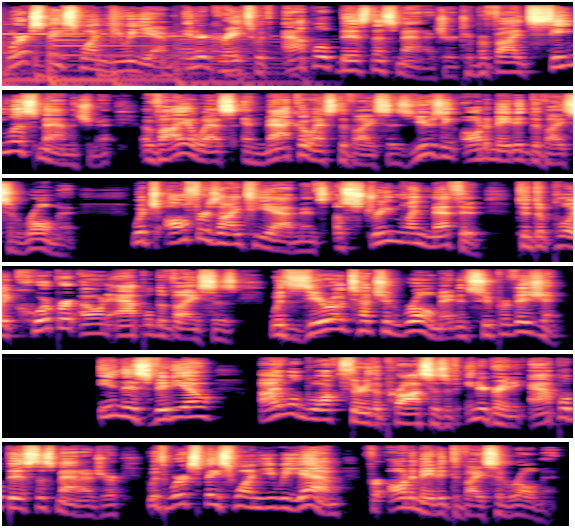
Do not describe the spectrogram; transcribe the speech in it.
Workspace ONE UEM integrates with Apple Business Manager to provide seamless management of iOS and macOS devices using automated device enrollment, which offers IT admins a streamlined method to deploy corporate-owned Apple devices with zero-touch enrollment and supervision. In this video, I will walk through the process of integrating Apple Business Manager with Workspace ONE UEM for automated device enrollment.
